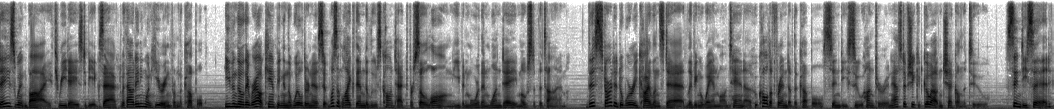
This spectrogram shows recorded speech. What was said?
Days went by, three days to be exact, without anyone hearing from the couple. Even though they were out camping in the wilderness, it wasn't like them to lose contact for so long, even more than one day most of the time. This started to worry Kylen's dad, living away in Montana, who called a friend of the couple, Cindy Sue Hunter, and asked if she could go out and check on the two. Cindy said,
